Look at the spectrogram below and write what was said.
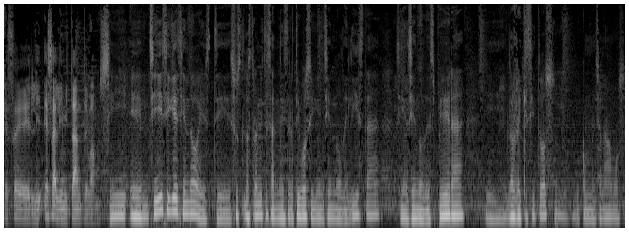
ese esa limitante, vamos. Sí, eh, sí sigue siendo, este, sus- los trámites administrativos siguen siendo de lista, siguen siendo de espera, y los requisitos, como mencionábamos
